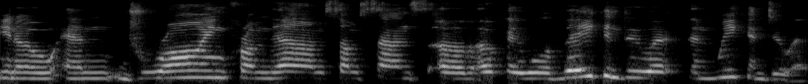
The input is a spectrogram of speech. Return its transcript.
you know, and drawing from them some sense of, okay, well, if they can do it, then we can do it.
